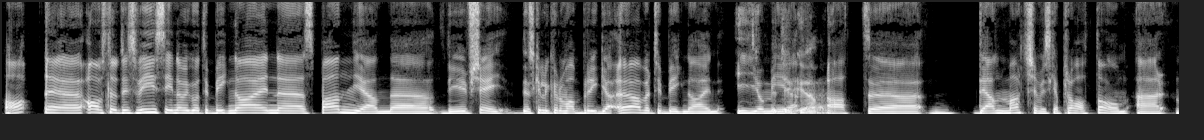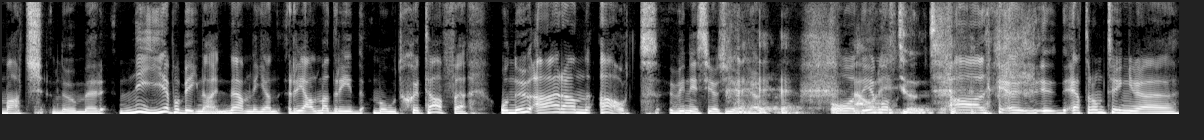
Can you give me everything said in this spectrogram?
Ja, eh, avslutningsvis innan vi går till Big Nine eh, Spanien. Eh, det, är i och för sig, det skulle kunna vara en brygga över till Big Nine i och med att eh, den matchen vi ska prata om är match nummer nio på Big Nine, nämligen Real Madrid mot Getafe. Och nu är han out, Vinicius Junior. Och det, ja, det är tungt. Ja, ett av de tyngre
